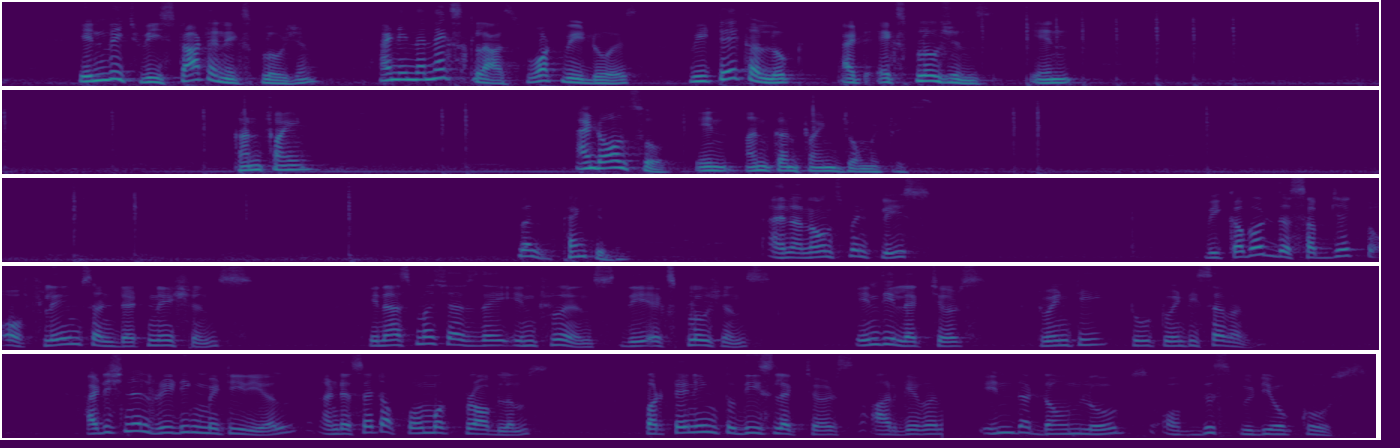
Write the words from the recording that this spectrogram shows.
in which we start an explosion and in the next class what we do is we take a look at explosions in confined and also in unconfined geometries. Well, thank you then. An announcement please. We covered the subject of flames and detonations in as much as they influence the explosions in the lectures 20 to 27. Additional reading material and a set of homework problems pertaining to these lectures are given in the downloads of this video course.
